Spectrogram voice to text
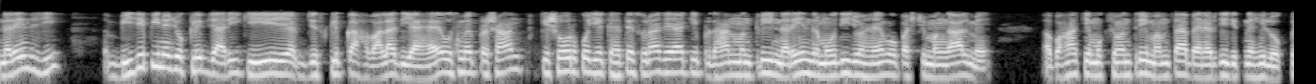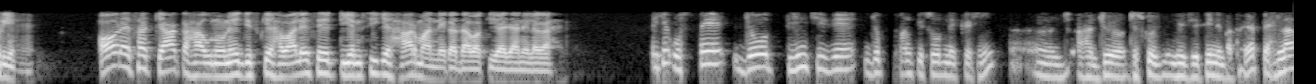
नरेंद्र जी, बीजेपी ने जो क्लिप जारी की, जिस क्लिप का हवाला दिया है, उसमें प्रशांत किशोर को ये कहते सुना गया कि प्रधानमंत्री नरेंद्र मोदी जो हैं, वो पश्चिम बंगाल में, वहाँ के मुख्यमंत्री ममता बनर्जी जितने ही लोकप्रिय हैं। और ऐसा क्या कहा उन्होंने जिसके हवाले से टीएमसी के हार मानने का दावा किया जाने लगा है? देखिए उसमें जो तीन चीज़ें जो प्रशांत किशोर ने कही जो जिसको बीजेपी ने बताया पहला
